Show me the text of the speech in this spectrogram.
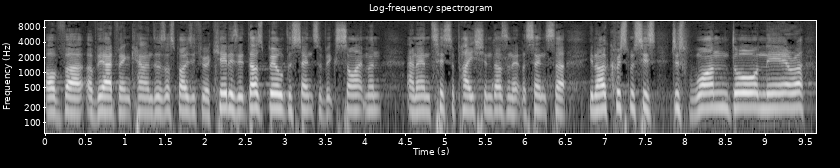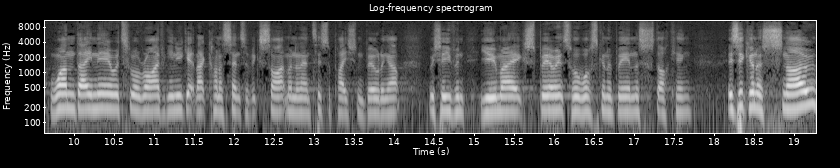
of, uh, of the Advent calendars, I suppose, if you're a kid, is it does build the sense of excitement and anticipation, doesn't it? The sense that, you know, Christmas is just one door nearer, one day nearer to arriving, and you get that kind of sense of excitement and anticipation building up, which even you may experience. Or what's going to be in the stocking? Is it going to snow?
